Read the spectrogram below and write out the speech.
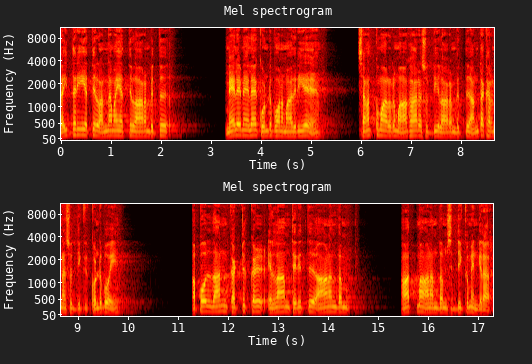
தைத்தரியத்தில் அன்னமயத்தில் ஆரம்பித்து மேலே மேலே கொண்டு போன மாதிரியே சனத்குமாரரும் ஆகார சுத்தியில் ஆரம்பித்து அந்த கரண சுத்திக்கு கொண்டு போய் அப்போதுதான் கட்டுக்கள் எல்லாம் தெரித்து ஆனந்தம் ஆத்ம ஆனந்தம் சித்திக்கும் என்கிறார்.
